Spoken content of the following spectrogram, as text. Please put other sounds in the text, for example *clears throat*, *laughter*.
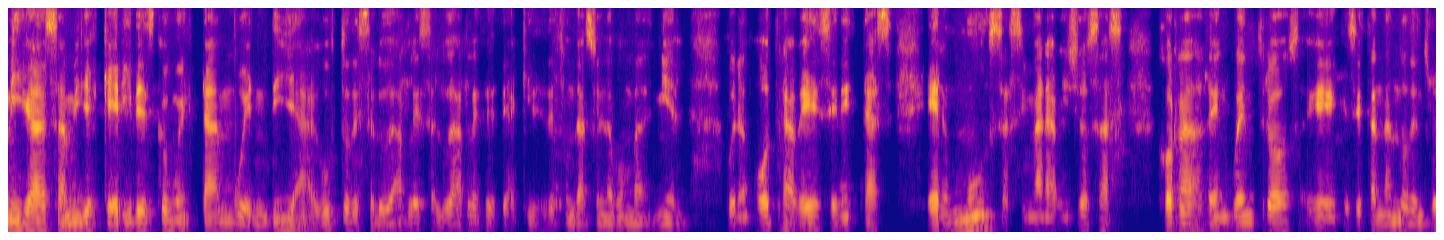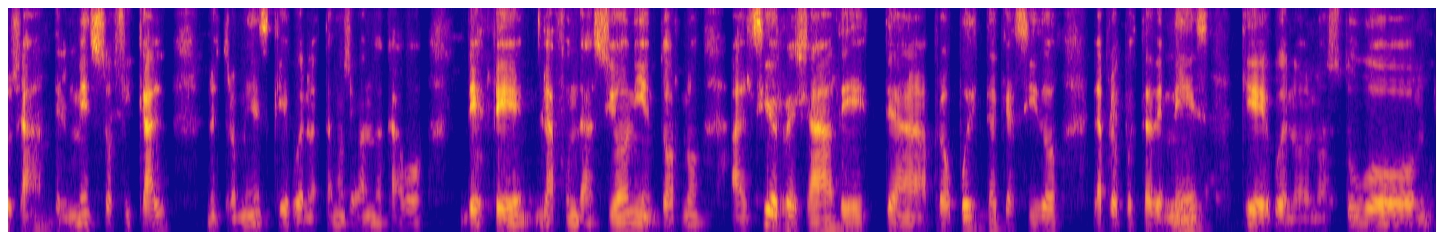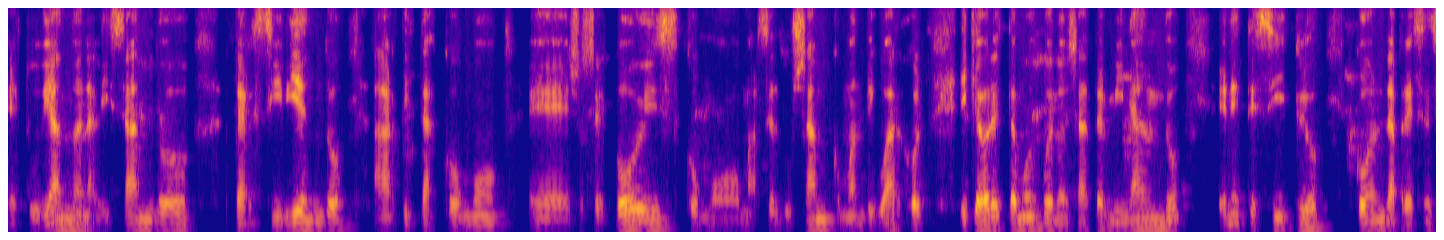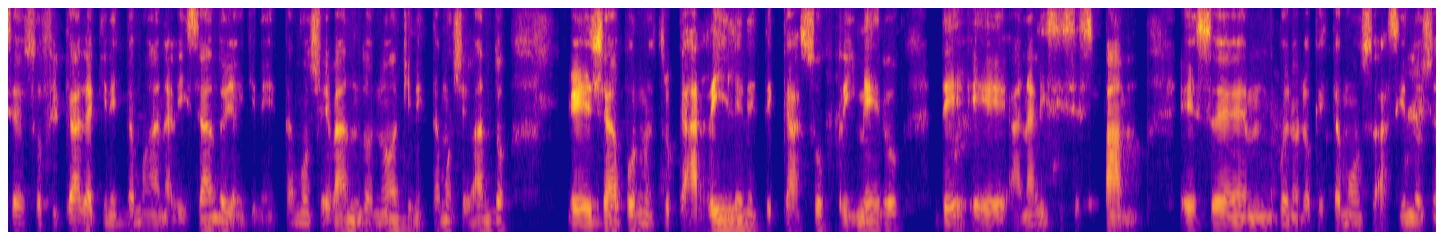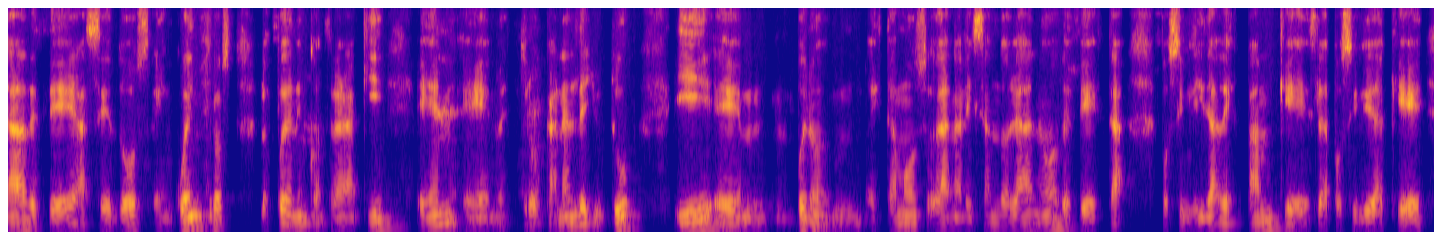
Amigas, amigas queridas, ¿cómo están? Buen día, gusto de saludarles, saludarles desde aquí, desde Fundación La Bomba de Miel. Bueno, otra vez en estas hermosas y maravillosas jornadas de encuentros eh, que se están dando dentro ya del mes sofical, nuestro mes que, bueno, estamos llevando a cabo desde la Fundación y en torno al cierre ya de esta propuesta que ha sido la propuesta de mes, que, bueno, nos estuvo estudiando, analizando, percibiendo a artistas como eh, Joseph Beuys, como Marcel Duchamp, como Andy Warhol, y que ahora estamos, bueno, ya terminando en este ciclo con la presencia de Sofical, a quien estamos analizando y a quien estamos llevando, ¿no? A quien estamos llevando eh, ya por nuestro carril, en este caso, primero de eh, análisis spam es em, bueno, lo que estamos haciendo ya desde hace dos encuentros. Los pueden encontrar aquí en eh, nuestro canal de YouTube. Y em, bueno, estamos analizándola ¿no? desde esta posibilidad de spam, que es la posibilidad que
